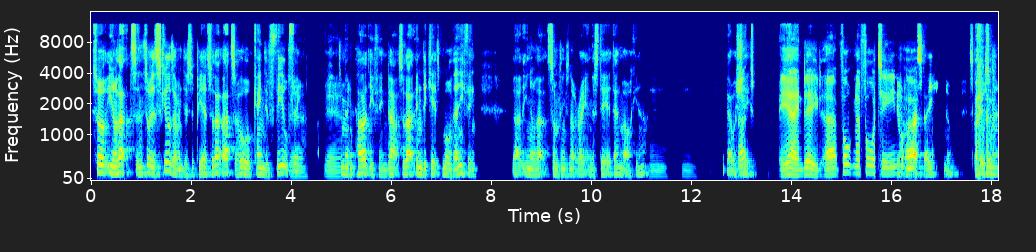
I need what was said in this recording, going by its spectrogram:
so you know that's and so his skills haven't disappeared. So that that's a whole kind of field yeah. thing. Yeah, it's a mentality thing. That so that indicates more than anything that you know that something's not right in the state of Denmark. You know, mm, mm. that was uh, Shakespeare. Yeah, indeed. Uh, Faulkner fourteen. Uh, West, no, it's close?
